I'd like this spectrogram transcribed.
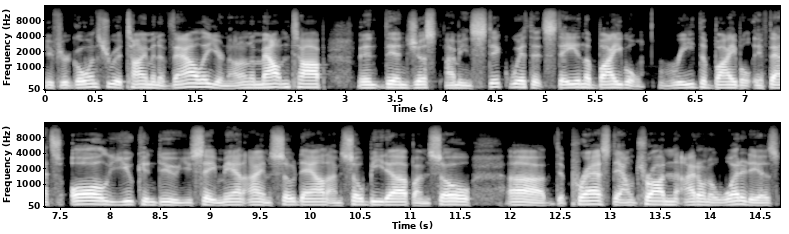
if you're going through a time in a valley, you're not on a mountaintop, then, then just, I mean, stick with it. Stay in the Bible. Read the Bible. If that's all you can do, you say, man, I am so down. I'm so beat up. I'm so uh, depressed, downtrodden. I don't know what it is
